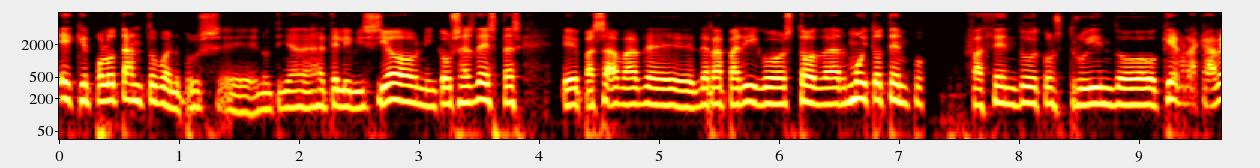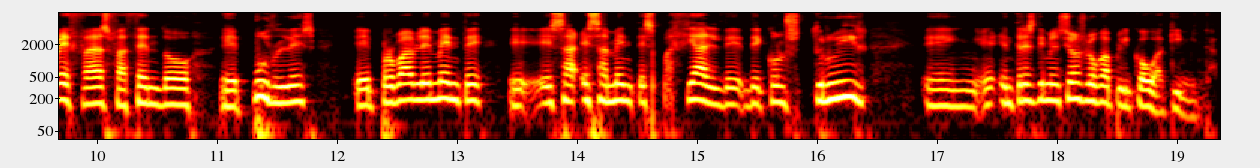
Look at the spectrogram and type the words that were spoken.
e que polo tanto, bueno, pois eh, non tiña televisión nin cousas destas, eh, pasaba de, de raparigos todas moito tempo facendo e construindo quebracabezas, facendo eh, puzzles, eh, probablemente eh, esa, esa mente espacial de, de construir en, en tres dimensións logo aplicou a química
